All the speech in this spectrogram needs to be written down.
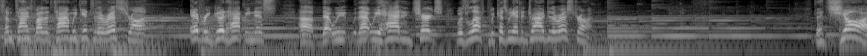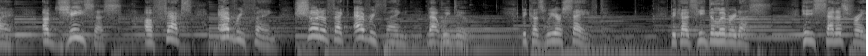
Sometimes by the time we get to the restaurant, every good happiness uh, that, we, that we had in church was left because we had to drive to the restaurant. The joy of Jesus affects everything, should affect everything that we do because we are saved, because He delivered us, He set us free,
